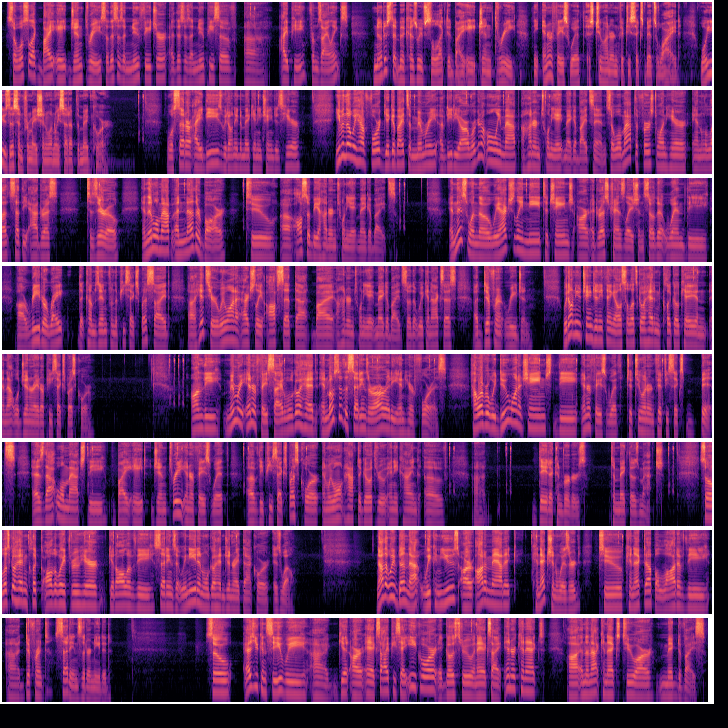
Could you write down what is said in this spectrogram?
So we'll select by 8 Gen 3. So this is a new feature. Uh, this is a new piece of uh, IP from Xilinx. Notice that because we've selected by 8 Gen 3, the interface width is 256 bits wide. We'll use this information when we set up the MIG core. We'll set our IDs. We don't need to make any changes here. Even though we have 4 gigabytes of memory of DDR, we're going to only map 128 megabytes in. So we'll map the first one here and we'll set the address to 0. And then we'll map another bar to uh, also be 128 megabytes. In this one though, we actually need to change our address translation so that when the uh, read or write that comes in from the PCI Express side uh, hits here, we want to actually offset that by 128 megabytes so that we can access a different region. We don't need to change anything else, so let's go ahead and click OK, and, and that will generate our PCI Express core. On the memory interface side, we'll go ahead, and most of the settings are already in here for us. However, we do want to change the interface width to 256 bits as that will match the by 8 Gen 3 interface width of the PCI Express core and we won't have to go through any kind of uh, data converters to make those match. So let's go ahead and click all the way through here, get all of the settings that we need, and we'll go ahead and generate that core as well. Now that we've done that, we can use our automatic connection wizard to connect up a lot of the uh, different settings that are needed. So as you can see, we uh, get our AXI PCIe core. It goes through an AXI interconnect, uh, and then that connects to our MIG device.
